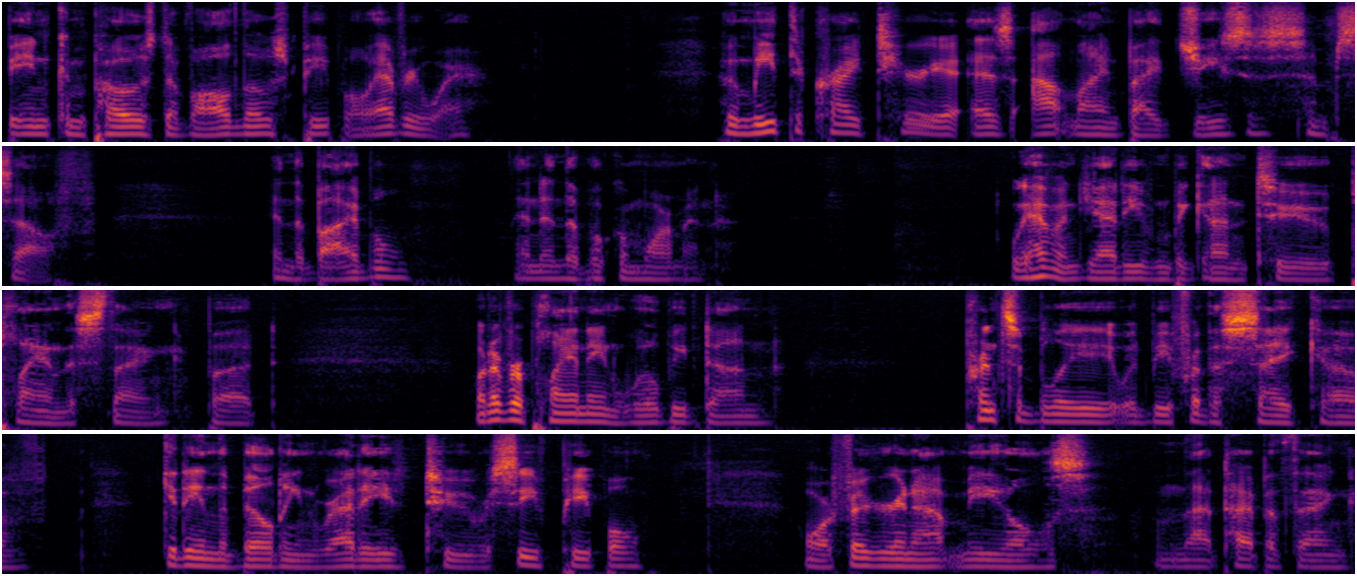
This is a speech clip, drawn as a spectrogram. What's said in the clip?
being composed of all those people everywhere who meet the criteria as outlined by Jesus himself in the Bible and in the Book of Mormon. We haven't yet even begun to plan this thing, but whatever planning will be done, principally it would be for the sake of getting the building ready to receive people or figuring out meals and that type of thing.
